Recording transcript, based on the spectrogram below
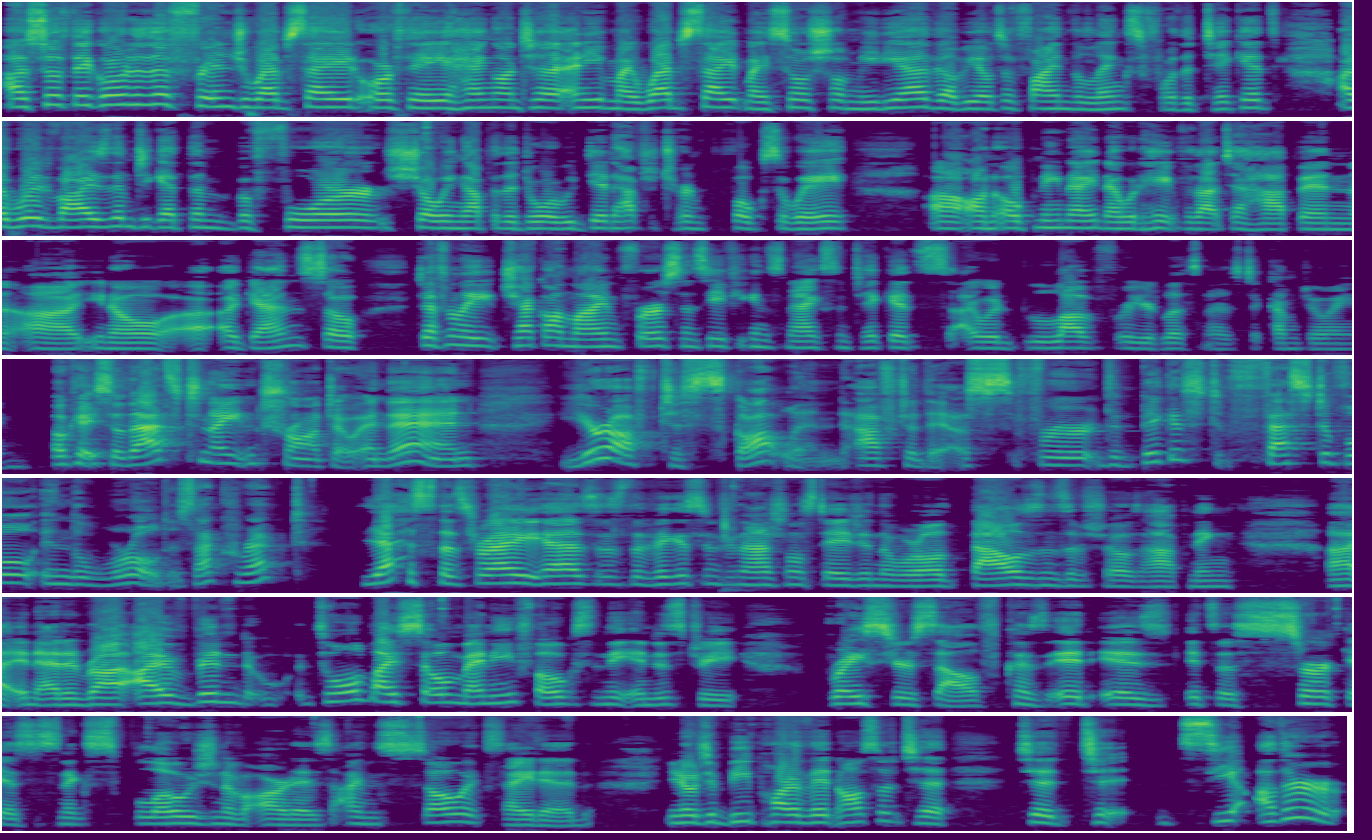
uh, so if they go to the Fringe website or if they hang on to any of my website, my social media, they'll be able to find the links for the tickets. I would advise them to get them before showing up at the door. We did have to turn folks away uh, on opening night, and I would hate for that to happen, uh, you know, uh, again. So definitely check online first and see if you can snag some tickets. I would love for your listeners to come join. Okay, so that's tonight in Toronto, and then you're off to Scotland after this for the biggest festival in the world. Is that correct? Yes, that's right. Yes, it's the biggest international stage in the world. Thousands of shows happening uh, in Edinburgh. I've been told by so many folks in the industry, brace yourself because it is, it's a circus. It's an explosion of artists. I'm so excited, you know, to be part of it and also to, to, to see other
